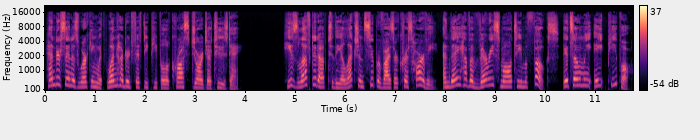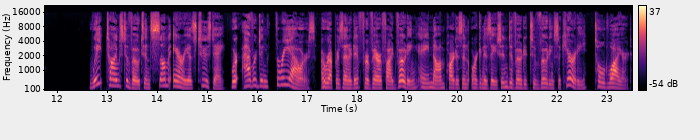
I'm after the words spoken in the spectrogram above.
Henderson is working with 150 people across Georgia Tuesday. He's left it up to the election supervisor, Chris Harvey, and they have a very small team of folks. It's only eight people. Wait times to vote in some areas Tuesday were averaging three hours, a representative for Verified Voting, a nonpartisan organization devoted to voting security, told Wired.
